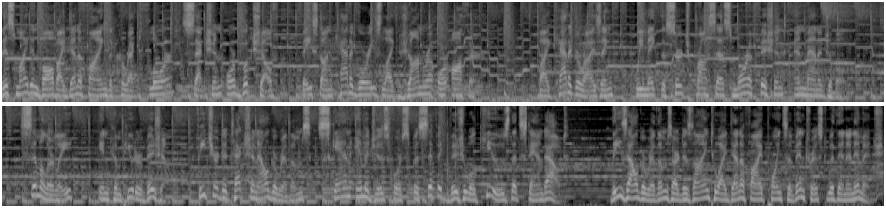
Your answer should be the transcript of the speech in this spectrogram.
This might involve identifying the correct floor, section, or bookshelf based on categories like genre or author. By categorizing, we make the search process more efficient and manageable. Similarly, in computer vision, feature detection algorithms scan images for specific visual cues that stand out. These algorithms are designed to identify points of interest within an image.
